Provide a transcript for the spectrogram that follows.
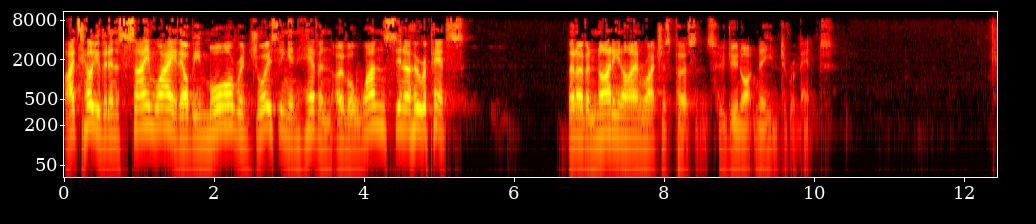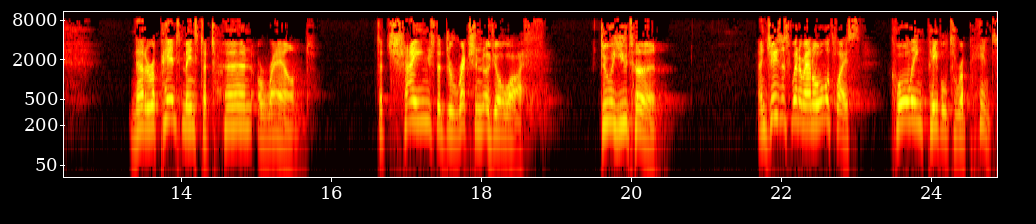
I tell you that in the same way there'll be more rejoicing in heaven over one sinner who repents than over 99 righteous persons who do not need to repent. Now to repent means to turn around, to change the direction of your life. Do a U-turn. And Jesus went around all the place calling people to repent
